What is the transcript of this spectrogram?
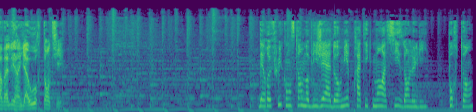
avaler un yaourt entier. Des reflux constants m'obligeaient à dormir pratiquement assise dans le lit. Pourtant,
